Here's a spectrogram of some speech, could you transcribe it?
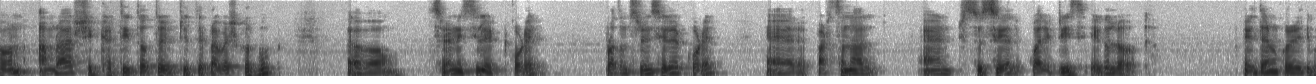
এখন আমরা শিক্ষার্থী তথ্য এন্ট্রিতে প্রবেশ করব এবং শ্রেণি সিলেক্ট করে, প্রথম শ্রেণি সিলেক্ট করে এর পার্সোনাল অ্যান্ড সোশিয়াল কোয়ালিটিস এগুলো নির্ধারণ করে দিব।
